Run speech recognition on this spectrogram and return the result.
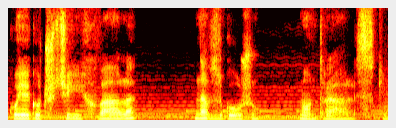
ku jego czci i chwale na wzgórzu montrealskim.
